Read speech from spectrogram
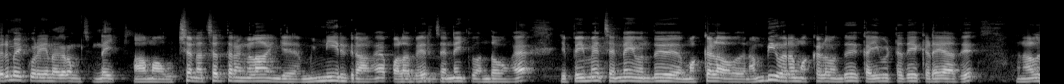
பெருமைக்குரிய நகரம் சென்னை. ஆமா. உச்ச நட்சத்திரங்களா இங்க மின்னி இருக்கிறாங்க. பல பேர் சென்னைக்கு வந்தவங்க. எப்பயுமே சென்னை வந்து மக்களை நம்பி வர மக்களை வந்து கைவிட்டதே கிடையாது. அதனால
